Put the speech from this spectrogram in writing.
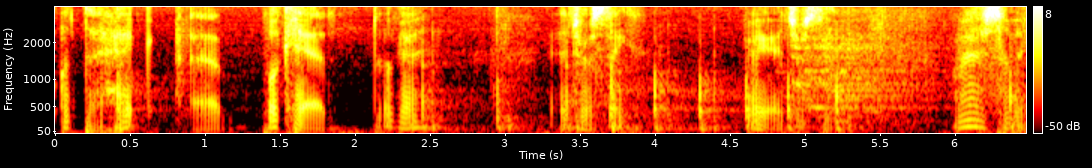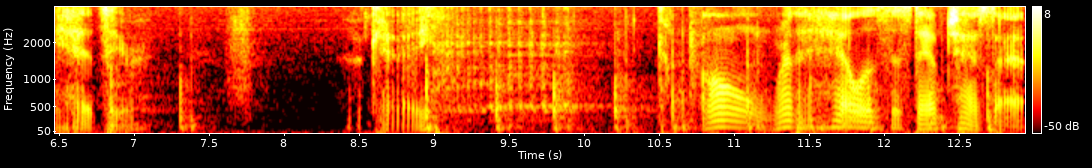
What the heck? Bookhead. Okay. Interesting. Very interesting. Why are there so many heads here? Okay. On, where the hell is this damn chest at?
